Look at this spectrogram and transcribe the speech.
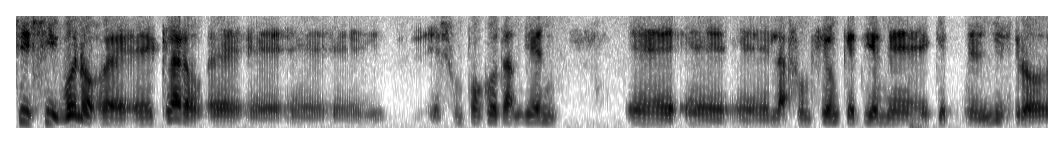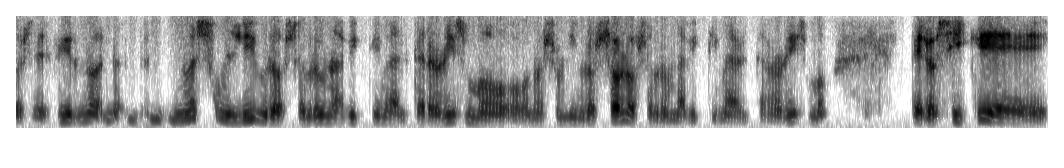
sí, sí, bueno, eh, claro, es un poco también eh, eh, eh, la función que tiene, que el libro. Es decir, no, no, es un libro sobre una víctima del terrorismo o no es un libro solo sobre una víctima del terrorismo, pero sí que,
